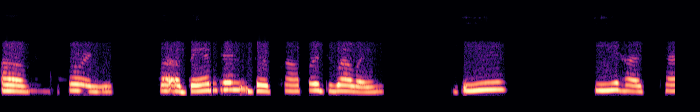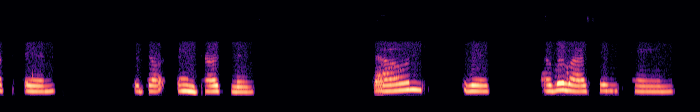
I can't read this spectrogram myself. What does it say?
of authority, but abandoned their proper dwelling, these he has kept in the in darkness, bound with everlasting chains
